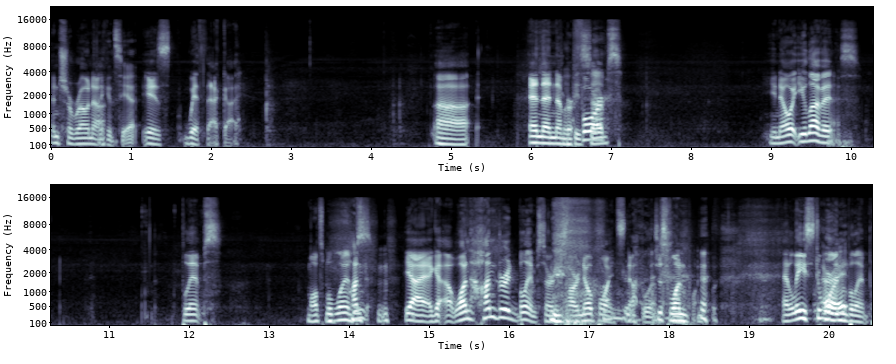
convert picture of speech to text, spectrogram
and Sharona I can see it. is with that guy. Uh, and then number Blimpy four, subs. you know what? You love it. Nice. Blimps. Multiple blimps. Hun- yeah, I got uh, 100 blimps or, or no points. No, blimps, just one one point. point. At least All one right. blimp.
